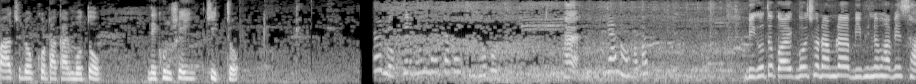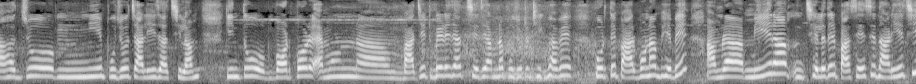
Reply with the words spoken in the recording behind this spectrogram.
পাঁচ লক্ষ টাকার মতো। দেখুন সেই চিত্র। করছে হ্যাঁ। কেন? হঠাৎ? বিগত কয়েক বছর আমরা বিভিন্নভাবে সাহায্য নিয়ে পুজো চালিয়ে যাচ্ছিলাম। কিন্তু পরপর এমন বাজেট বেড়ে যাচ্ছে যে আমরা পুজোটা ঠিকভাবে করতে পারব না ভেবে আমরা মেয়েরা ছেলেদের পাশে এসে দাঁড়িয়েছি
